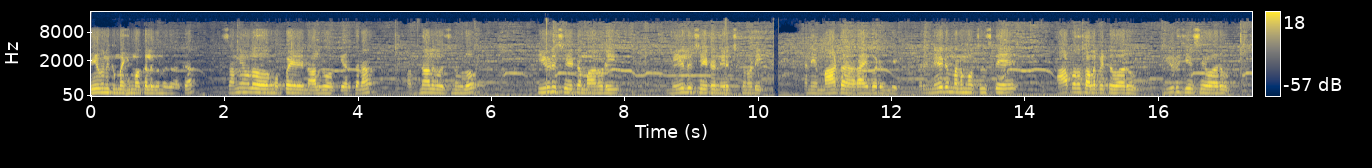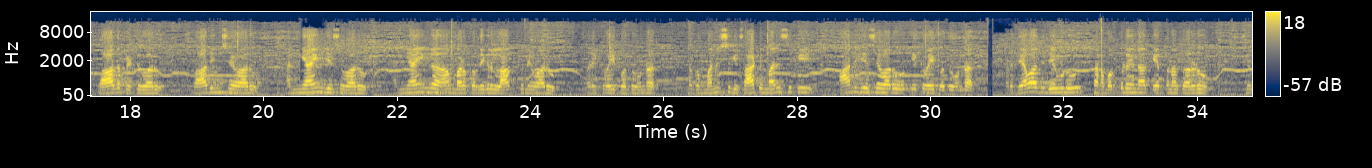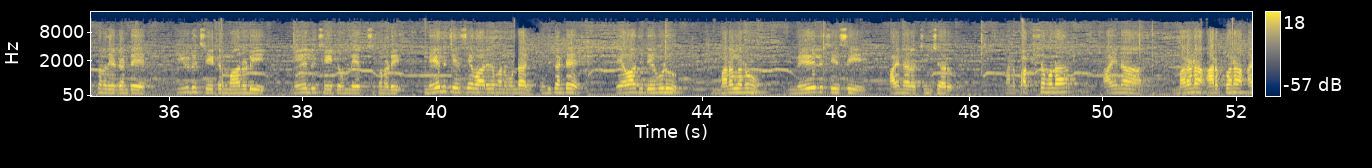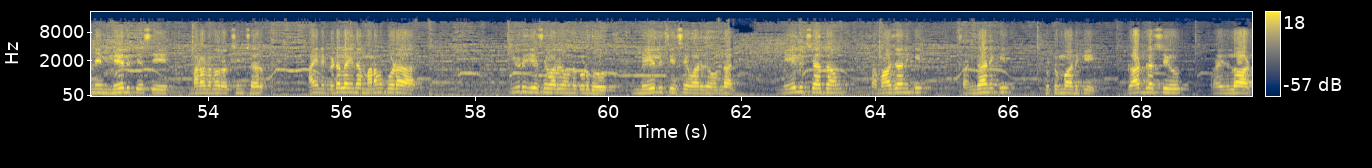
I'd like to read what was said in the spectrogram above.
దేవునికి మహిమ కలుగును గాక. సమయంలో ముప్పై నాలుగవ కీర్తన పద్నాలుగవ వచనంలో కీడు చేయటం మానుడి మేలు చేయటం నేర్చుకునుడి అనే మాట రాయబడి ఉంది మరి నేడు మనము చూస్తే ఆపద తలపెట్టేవారు కీడు చేసేవారు బాధ పెట్టేవారు బాధించేవారు అన్యాయం చేసేవారు అన్యాయంగా మరొకరి దగ్గర లాక్కునేవారు మరి ఎక్కువైపోతూ ఉన్నారు. ఒక మనిషికి సాటి మనిషికి హాని చేసేవారు ఎక్కువైపోతూ ఉన్నారు. మరి దేవాది దేవుడు తన భక్తుడైన కీర్తనకారుడు చెప్తున్నది ఏంటంటే కీడు చేయటం మానుడి మేలు చేయటం నేర్చుకునుడి. మేలు చేసేవారుగా మనం ఉండాలి. ఎందుకంటే దేవాది దేవుడు మనలను మేలు చేసి ఆయన రక్షించారు. మన పక్షమున ఆయన మరణ అర్పణ అనే మేలు చేసి మనలను రక్షించారు. ఆయన బిడ్డలైన మనము కూడా కీడు చేసేవారుగా ఉండకూడదు మేలు చేసేవారుగా ఉండాలి. మేలు చేద్దాం సమాజానికి సంఘానికి కుటుంబానికి. God bless you. Praise lord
